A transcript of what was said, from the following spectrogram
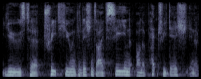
use to treat human conditions. I've seen on a petri dish in an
